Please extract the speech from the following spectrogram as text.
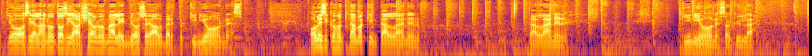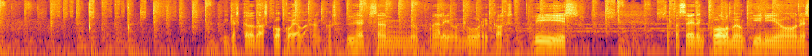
Mut joo, siellähän on tosiaan Sean O'Malley, Jose Alberto Quinones. Olisikohan tämäkin tällainen tällainen Quinones on kyllä Minkäs katsotaan kokoja vähän. 29, Mäli on nuori 25. 173 on Kinjones,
